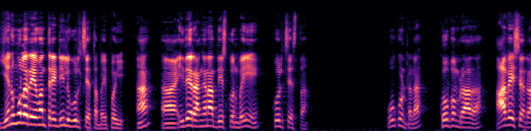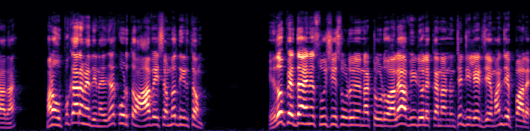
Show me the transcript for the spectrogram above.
యనుముల రేవంత్ రెడ్డి ఇల్లు కూల్చేస్తా పోయి. పోయి ఇదే రంగనాథ్ తీసుకొని పోయి కూల్చేస్తా. ఊకుంటాడా? కోపం రాదా? ఆవేశం రాదా? మనం ఉపకారం తినేదిగా కూడతాం. ఆవేశంలో తిడతాం. ఏదో పెద్ద ఆయన సూచి చూడినట్టు ఉడవాలి ఆ వీడియో లెక్క నన్ను ఉంటే డిలీట్ చేయమని చెప్పాలి.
